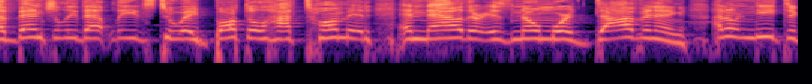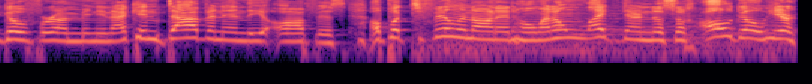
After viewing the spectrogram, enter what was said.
Eventually that leads to a botel hatomid, and now there is no more davening. I don't need to go for a minyan. I can daven in the office. I'll put tefillin on at home. I don't like their nusach. I'll go here.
